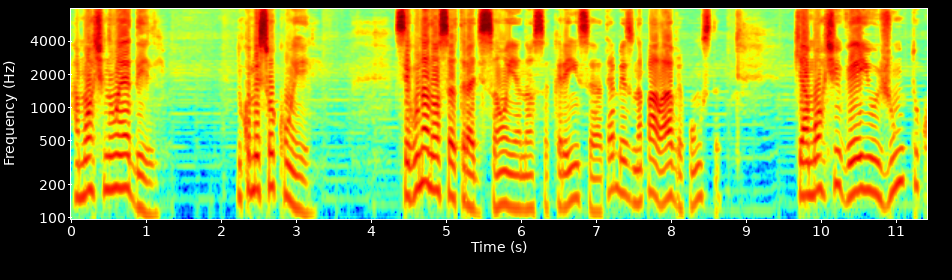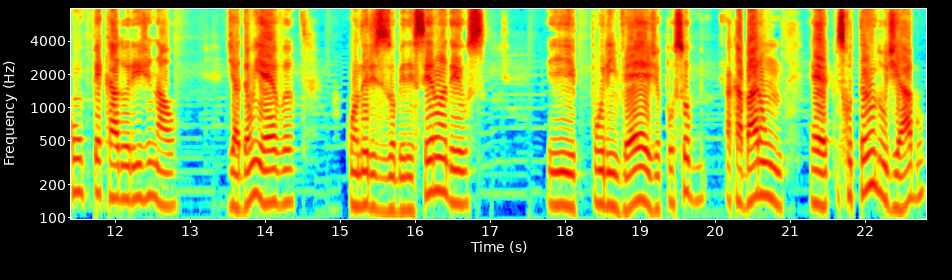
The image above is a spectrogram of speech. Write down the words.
a morte não é dele. Não começou com ele. Segundo a nossa tradição e a nossa crença, até mesmo na palavra consta, que a morte veio junto com o pecado original de Adão e Eva, quando eles desobedeceram a Deus e por inveja, por sob... acabaram é, escutando o diabo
